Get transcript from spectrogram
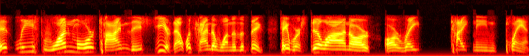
at least one more time this year. That was kind of one of the things. Hey, we're still on our our rate tightening plan.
